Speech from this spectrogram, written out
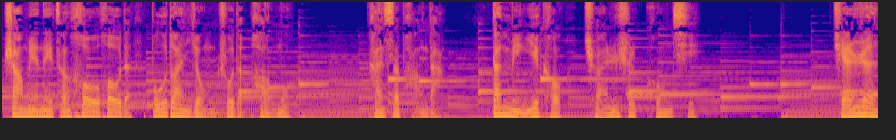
上面那层厚厚的、不断涌出的泡沫，看似庞大，但抿一口全是空气。前任，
